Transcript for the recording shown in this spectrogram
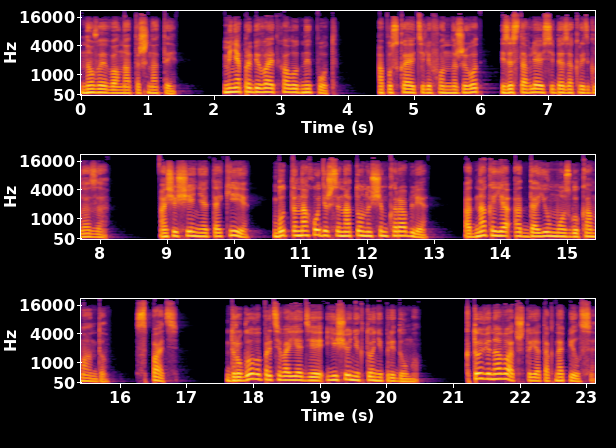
новая волна тошноты. Меня пробивает холодный пот. Опускаю телефон на живот и заставляю себя закрыть глаза. Ощущения такие, будто находишься на тонущем корабле — Однако я отдаю мозгу команду — спать. Другого противоядия еще никто не придумал. Кто виноват, что я так напился?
